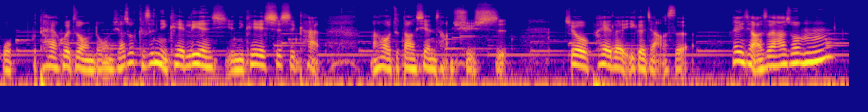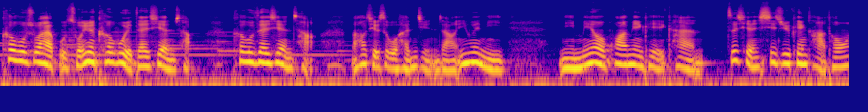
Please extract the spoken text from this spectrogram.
我不太会这种东西。他说，可是你可以练习，你可以试试看。然后我就到现场去试，就配了一个角色，配角色。他说，嗯，客户说还不错，因为客户也在现场，客户在现场。然后其实我很紧张，因为你你没有画面可以看。之前戏剧跟卡通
